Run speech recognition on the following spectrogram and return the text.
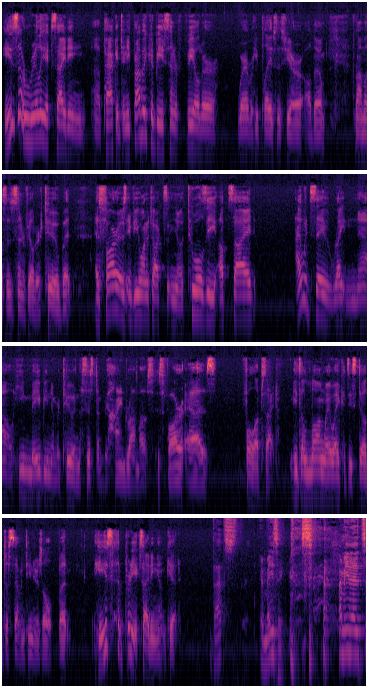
he's a really exciting uh, package, and he probably could be center fielder wherever he plays this year. Although Ramos is a center fielder too, but as far as if you want to talk, you know, toolsy upside, I would say right now he may be number two in the system behind Ramos as far as full upside. He's a long way away because he's still just 17 years old, but he's a pretty exciting young kid. That's amazing. I mean, it's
